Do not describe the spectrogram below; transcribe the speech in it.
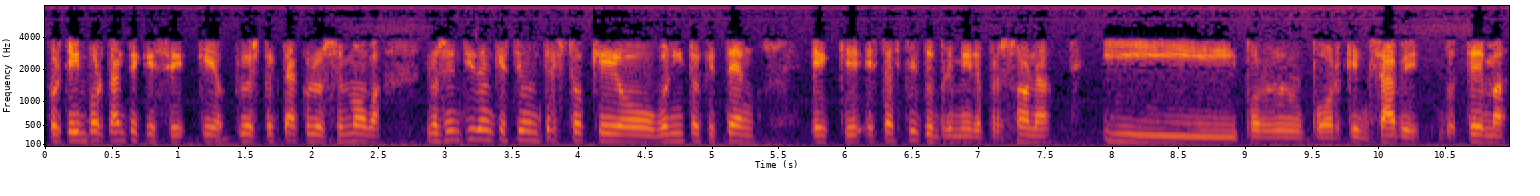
porque é importante que, se, que, que o espectáculo se mova no sentido en que este é un texto que o bonito que ten é que está escrito en primeira persona e por, por quen sabe do tema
